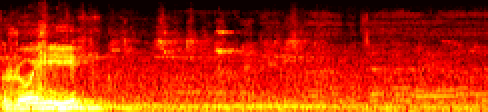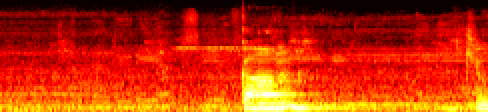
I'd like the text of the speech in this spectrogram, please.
Rohit come to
